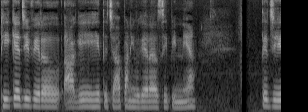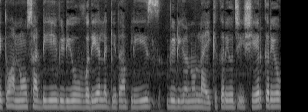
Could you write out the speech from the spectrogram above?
ਠੀਕ ਹੈ ਜੀ, ਫਿਰ ਆ ਗਏ ਇਹ ਤੇ ਚਾਹ ਪਾਣੀ ਵਗੈਰਾ ਅਸੀਂ ਪੀਨੇ ਆ ਤੇ ਜੇ ਤੁਹਾਨੂੰ ਸਾਡੀ ਇਹ ਵੀਡੀਓ ਵਧੀਆ ਲੱਗੇ ਤਾਂ ਪਲੀਜ਼ ਵੀਡੀਓ ਨੂੰ ਲਾਈਕ ਕਰਿਓ ਜੀ ਸ਼ੇਅਰ ਕਰਿਓ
